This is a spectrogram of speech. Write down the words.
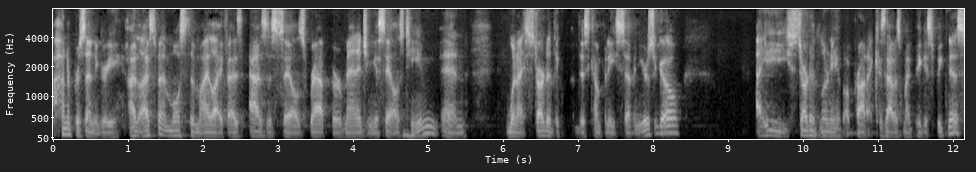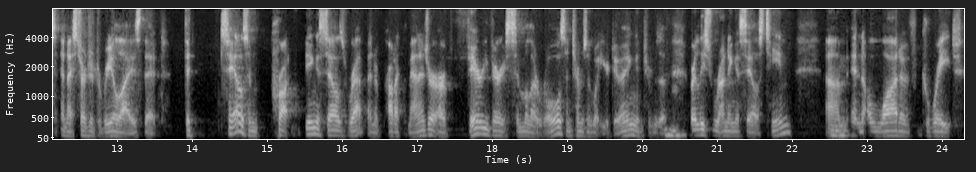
100% agree. I've, I've spent most of my life as as a sales rep or managing a sales team, and when I started the, this company seven years ago, I started learning about product because that was my biggest weakness, and I started to realize that the sales and pro- being a sales rep and a product manager are very very similar roles in terms of what you're doing, in terms of mm-hmm. or at least running a sales team, um, mm-hmm. and a lot of great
